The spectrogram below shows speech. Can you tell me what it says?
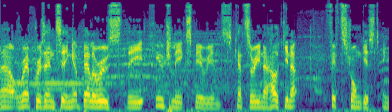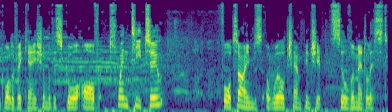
Now representing Belarus, the hugely experienced Katerina Halkina, fifth strongest in qualification with a score of 22, four times a World Championship silver medalist.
